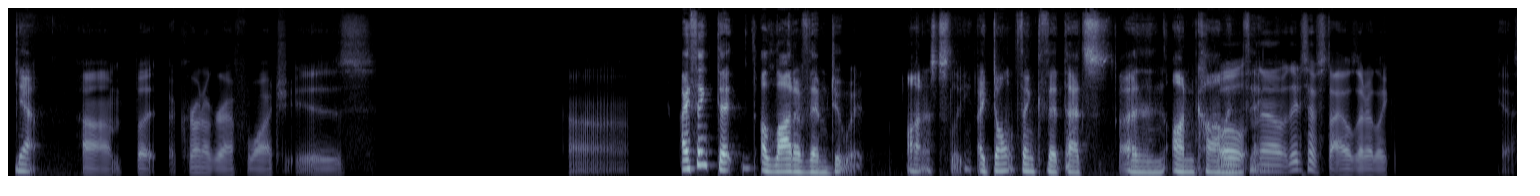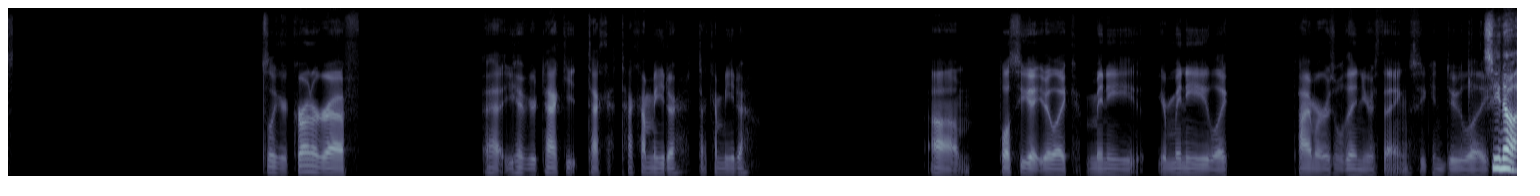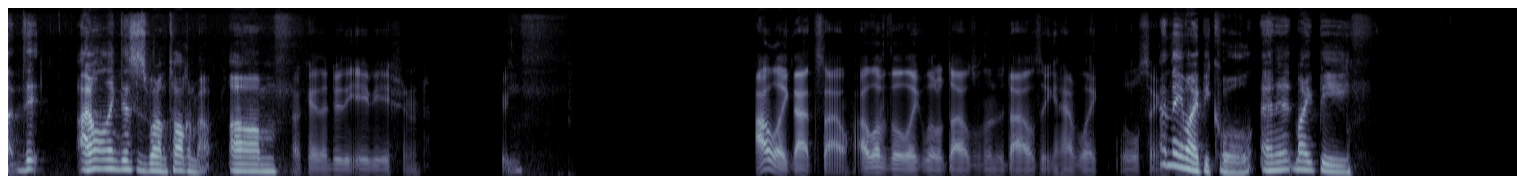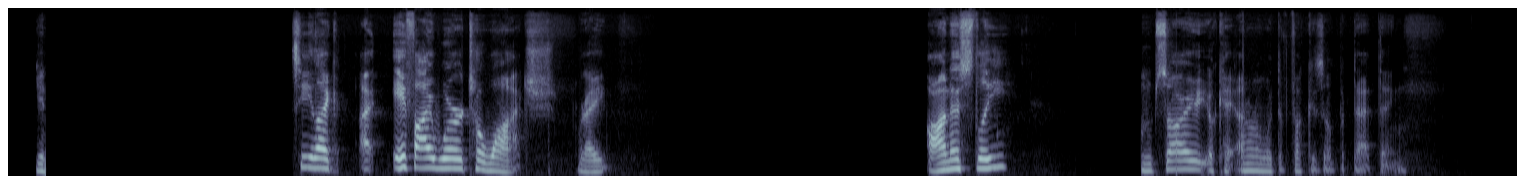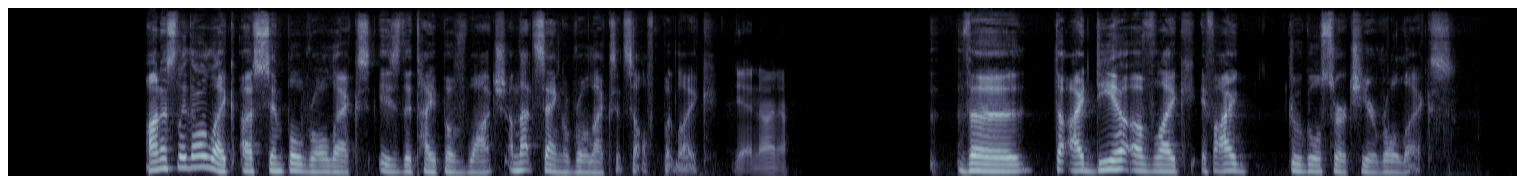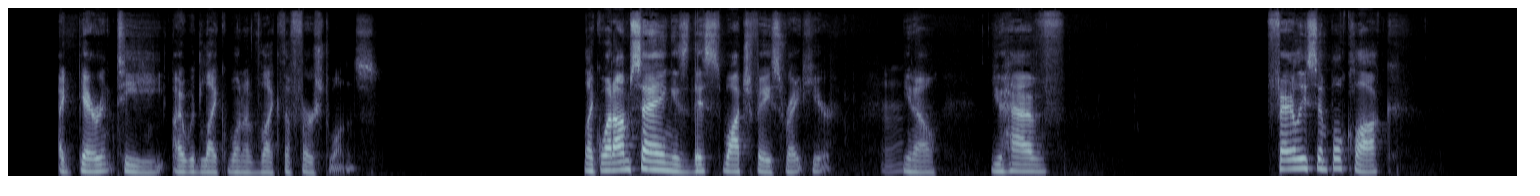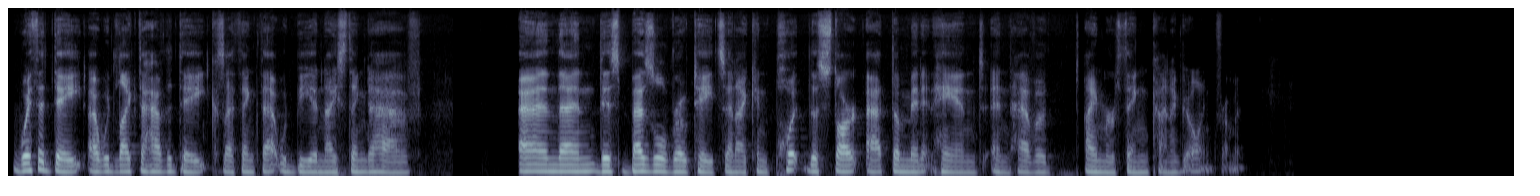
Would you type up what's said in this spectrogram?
Yeah. Um, but a chronograph watch is uh I think that a lot of them do it, honestly. I don't think that that's an uncommon well, thing. no, they just have styles that are like yes. It's like a chronograph. Uh, you have your tachy tac, tachometer, tachometer. Um, plus you get your like mini your mini like timers within your thing, so you can do like See, no, th- I don't think this is what I'm talking about. Um, okay, then do the aviation. I like that style. I love the like little dials within the dials that you can have like little seconds. and they might be cool, and it might be, you know. See, like, I, if I were to watch, right? Honestly, I'm sorry. Okay, I don't know what the fuck is up with that thing. Honestly, though, like a simple Rolex is the type of watch. I'm not saying a Rolex itself, but like Yeah, no, I know. the the idea of like if I Google search here Rolex, I guarantee I would like one of like the first ones. Like what I'm saying is this watch face right here. Mhm. You know, you have fairly simple clock with a date. I would like to have the date because I think that would be a nice thing to have. And then this bezel rotates, and I can put the start at the minute hand and have a timer thing kind of going from it.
